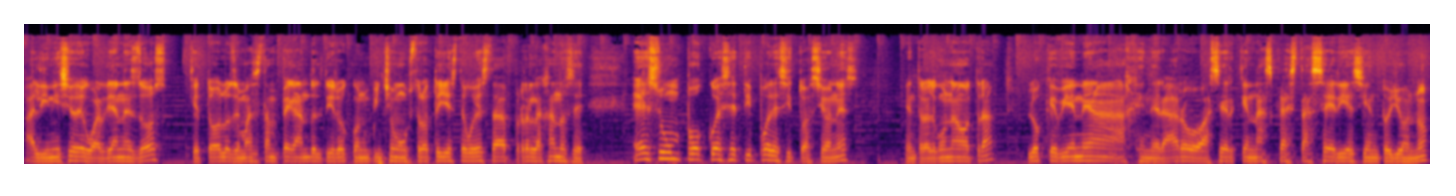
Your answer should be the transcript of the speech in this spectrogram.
al inicio de Guardianes 2, que todos los demás están pegando el tiro con un pinche monstruote y este güey está relajándose. Es un poco ese tipo de situaciones, entre alguna otra, lo que viene a, generar o hacer que nazca esta serie, siento yo, ¿no?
